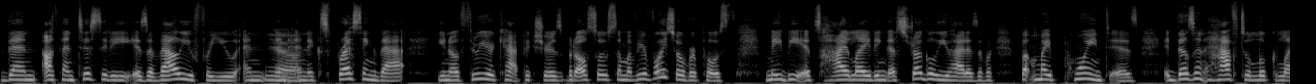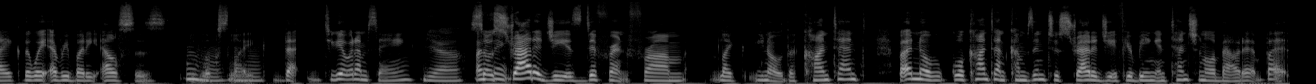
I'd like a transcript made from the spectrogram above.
then authenticity is a value for you and, Yeah. and, and expressing that, you know, through your cat pictures, but also some of your voiceover posts. Maybe it's highlighting a struggle you had as a voice. But my point is, it doesn't have to look like the way everybody else's Mhm, looks mhm. like. That do you get what I'm saying? yeah. So think- strategy is different from like you know the content but no well content comes into strategy if you're being intentional about it but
